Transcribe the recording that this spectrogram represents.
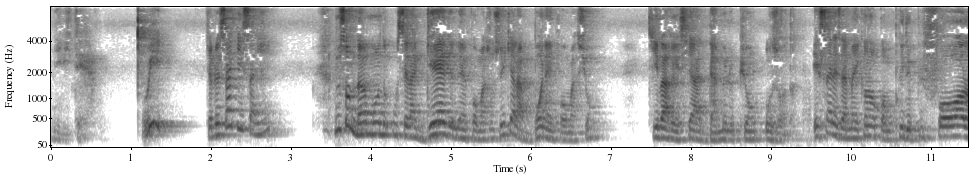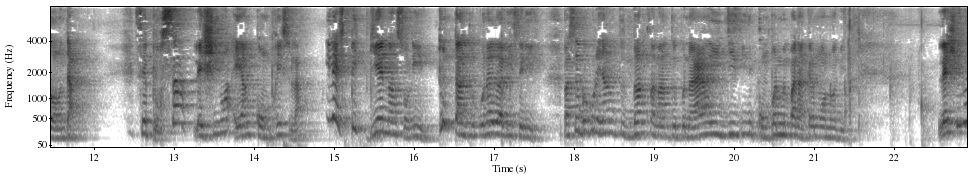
militaire. Oui, c'est de ça qu'il s'agit. Nous sommes dans un monde où c'est la guerre de l'information. Celui qui a la bonne information qui va réussir à damer le pion aux autres. Et ça, les Américains l'ont compris depuis fort longtemps. C'est pour ça, les Chinois ayant compris cela, il explique bien dans son livre. Tout entrepreneur doit lire ce livre. Parce que beaucoup de gens dans en entrepreneuriat, ils disent, ils ne comprennent même pas dans quel monde on vit. Les Chinois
